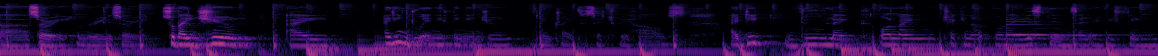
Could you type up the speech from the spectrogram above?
Uh, sorry, I'm really sorry. So by June, I I didn't do anything in June. Didn't try to search for a house. I did do like online checking out online listings and everything,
